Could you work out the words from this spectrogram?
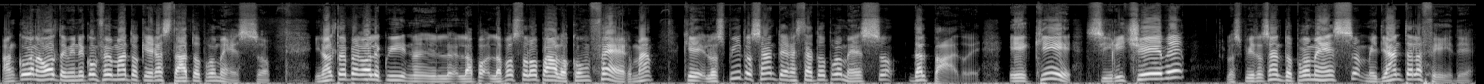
Ancora una volta viene confermato che era stato promesso. In altre parole, qui l'Apostolo Paolo conferma che lo Spirito Santo era stato promesso dal Padre e che si riceve lo Spirito Santo promesso mediante la fede.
